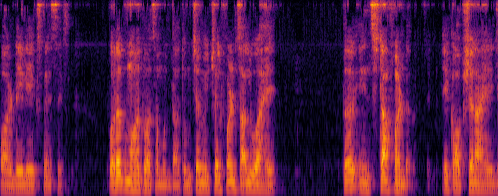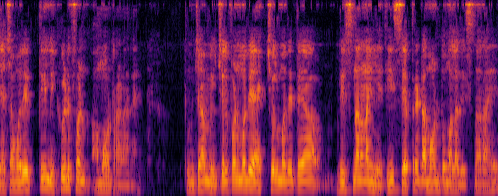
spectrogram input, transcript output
for daily expenses परत महत्त्वाचा मुद्दा तुमच्या म्युच्युअल फंड चालू आहे तर इन्स्टा फंड एक ऑप्शन आहे ज्याच्यामध्ये ते लिक्विड फंड अमाऊंट राहणार आहे. तुमच्या म्युच्युअल फंडमध्ये ॲक्च्युअलमध्ये त्या दिसणार नाही आहेत ही सेपरेट अमाऊंट तुम्हाला दिसणार आहे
